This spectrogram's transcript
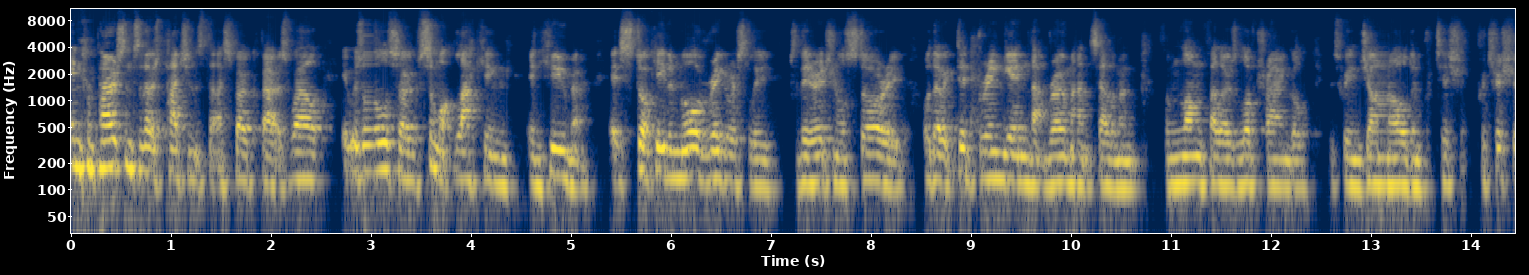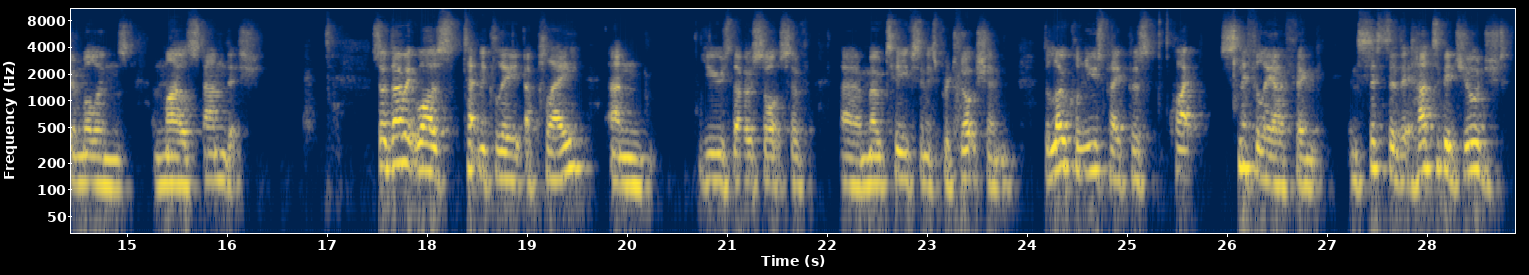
in comparison to those pageants that I spoke about as well, it was also somewhat lacking in humour. It stuck even more rigorously to the original story, although it did bring in that romance element from Longfellow's love triangle between John Alden, Patricia, Patricia Mullins, and Miles Standish. So, though it was technically a play and used those sorts of uh, motifs in its production, the local newspapers, quite sniffily, I think, insisted it had to be judged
